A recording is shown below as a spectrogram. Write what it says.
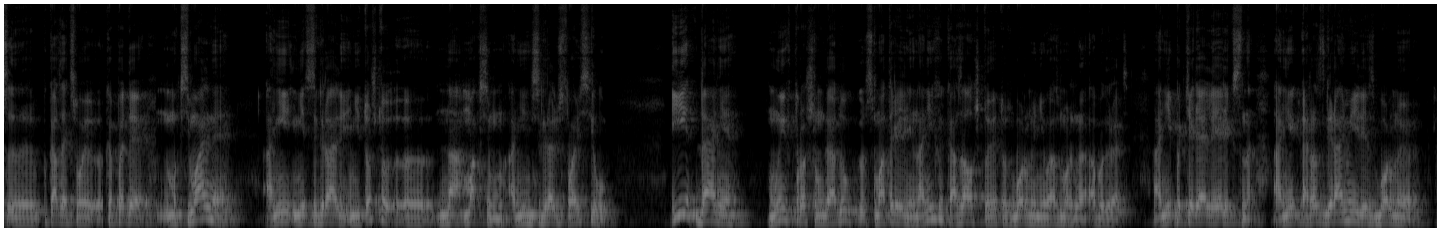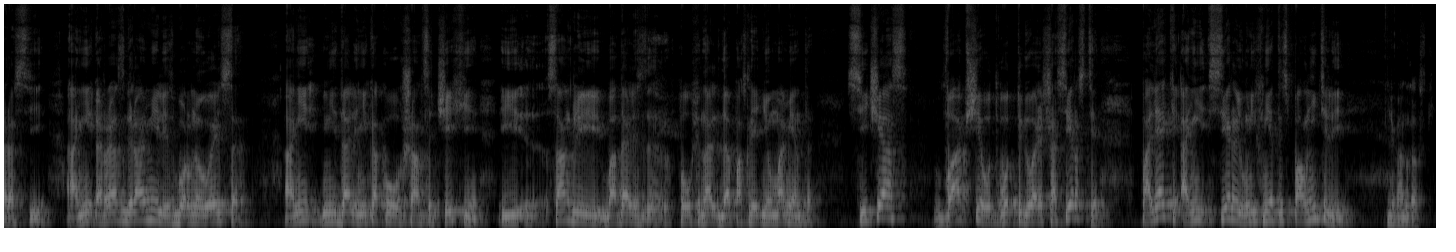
показать свой КПД максимально максимальные, они не сыграли не то что э, на максимум, они не сыграли свою силу. И Дания. Мы в прошлом году смотрели на них и казалось, что эту сборную невозможно обыграть. Они потеряли Эриксона, они разгромили сборную России, они разгромили сборную Уэльса, они не дали никакого шанса Чехии и с Англией бодались в полуфинале до последнего момента. Сейчас вообще, вот, вот ты говоришь о серости, Поляки, они серые, у них нет исполнителей. Левандовский.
